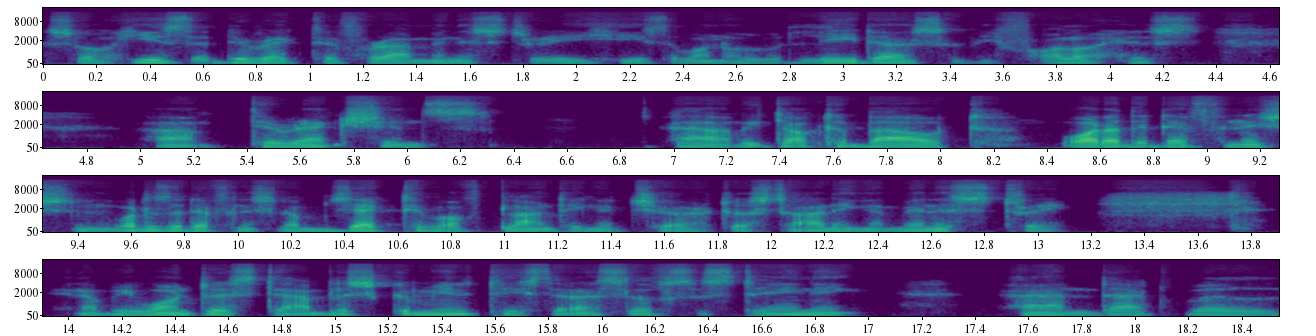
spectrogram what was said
So he's the director for our ministry. He's the one who would lead us, and we follow his uh, directions. Uh, we talked about what are the definition, what is the definition objective of planting a church or starting a ministry you know we want to establish communities that are self-sustaining and that will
